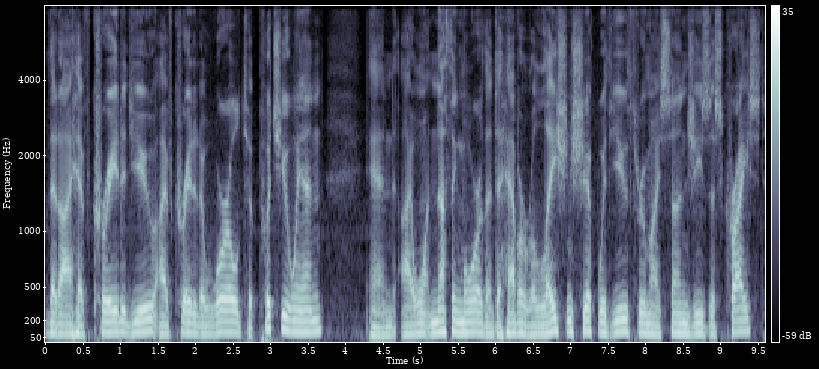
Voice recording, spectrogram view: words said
That I have created you, I've created a world to put you in, and I want nothing more than to have a relationship with you through my Son, Jesus Christ.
